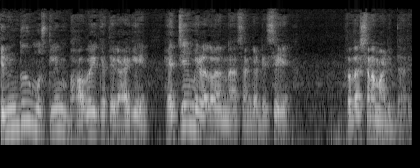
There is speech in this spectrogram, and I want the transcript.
ಹಿಂದೂ ಮುಸ್ಲಿಂ ಭಾವೈಕ್ಯತೆಗಾಗಿ ಹೆಜ್ಜೆ ಮೇಳಗಳನ್ನು ಸಂಘಟಿಸಿ ಪ್ರದರ್ಶನ ಮಾಡಿದ್ದಾರೆ.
